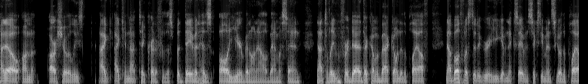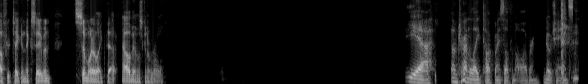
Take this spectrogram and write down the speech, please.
I know on our show at least, I I cannot take credit for this, but David has all year been on Alabama saying not to leave them for dead. They're coming back, going to the playoff. Now, both of us did agree. You give Nick Saban 60 minutes to go to the playoff, you're taking Nick Saban. Similar like that. Alabama's going to roll. Yeah, I'm trying to like talk myself into Auburn. No chance.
